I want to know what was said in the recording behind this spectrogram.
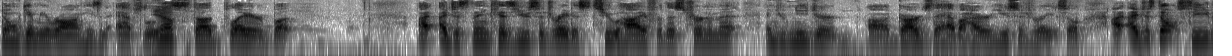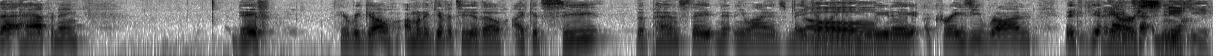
Don't get me wrong; he's an absolute Yep. stud player, but I, I just think his usage rate is too high for this tournament, and you need your uh, guards to have a higher usage rate. So I, I just don't see that happening. Dave, here we go. I'm going to give it to you, though. I could see the Penn State Nittany Lions making like Oh. an Elite Eight, a crazy run. They could get They are te- sneaky.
